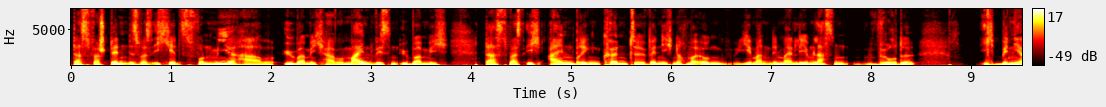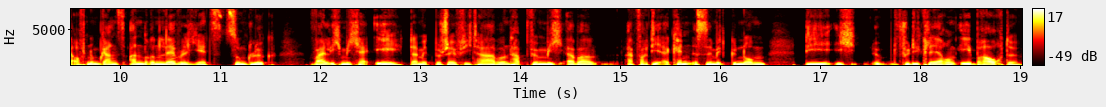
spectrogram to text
Das Verständnis, was ich jetzt von mir habe, über mich habe, mein Wissen über mich, das, was ich einbringen könnte, wenn ich nochmal irgendjemanden in mein Leben lassen würde, ich bin ja auf einem ganz anderen Level jetzt zum Glück, weil ich mich ja eh damit beschäftigt habe und habe für mich aber einfach die Erkenntnisse mitgenommen, die ich äh, für die Klärung eh brauchte.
